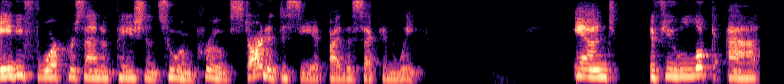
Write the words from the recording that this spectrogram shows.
84% of patients who improved started to see it by the second week. And if you look at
